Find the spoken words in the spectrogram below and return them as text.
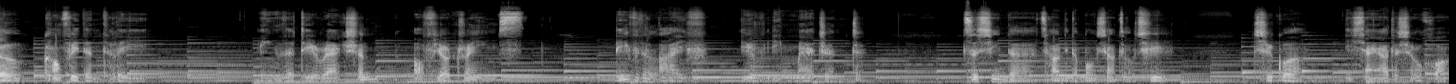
Go confidently in the direction of your dreams. Live the life you've imagined. 自信地朝你的梦想走去，去过你想要的生活。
